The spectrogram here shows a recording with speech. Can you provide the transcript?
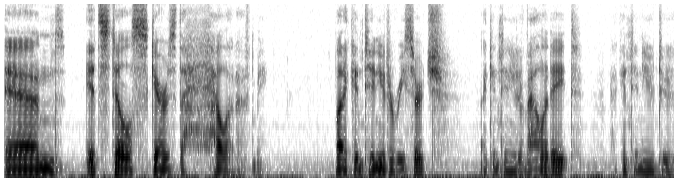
And it still scares the hell out of me. But I continue to research, I continue to validate, I continue to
